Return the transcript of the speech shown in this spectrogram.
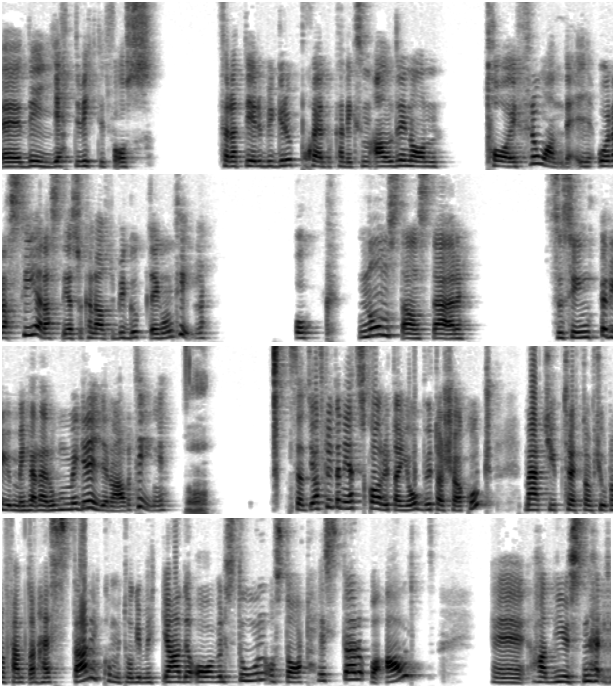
Eh, det är jätteviktigt för oss. För att det du bygger upp själv kan liksom aldrig någon ta ifrån dig. Och raseras det så kan du alltid bygga upp det en gång till. Och någonstans där så synkar det ju med hela Romme-grejen och allting. Ja. Så att jag flyttade ner till Skara utan jobb, utan körkort. Med typ 13, 14, 15 hästar. Jag kommer inte ihåg hur mycket. Jag hade avelston och starthästar och allt. Eh, hade ju snäll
